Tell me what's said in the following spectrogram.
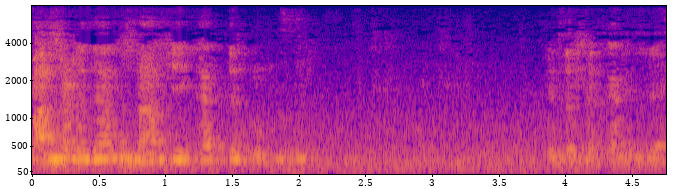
पासष्ट हजार सहाशे एकाहत्तर कोटी रुपये. केंद्र सरकारने दिले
